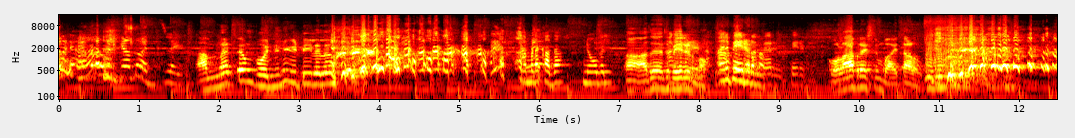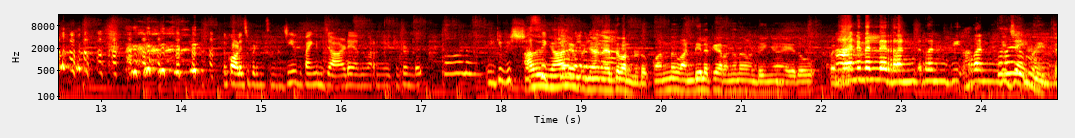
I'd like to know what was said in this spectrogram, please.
എവിടെ പിടിക്കണമെന്ന് മനസ്സിലായി. എന്നിട്ടും പൊന്നിന് കിട്ടിയില്ലല്ലോ. നമ്മുടെ കഥ നോവൽ. ആ അത് പേരിടണോ? അതിന് പേരിടണം. പേരിടണം. കൊളാബറേഷനും വായത്താളവും കോളേജ് പഠിക്കുന്ന സമയത്ത് ജീവിതം ഭയങ്കര ജാടയാന്ന് പറഞ്ഞു കേട്ടിട്ടുണ്ട്. എനിക്ക് അത് വിശ്വസിക്കാൻ ഞാൻ ഞാൻ നേരത്തെ പറഞ്ഞിട്ടു. അന്ന് വണ്ടിയിലൊക്കെ ഇറങ്ങുന്ന കണ്ടു കഴിഞ്ഞാൽ ഏതോ ആനിമലിലെ റൺ റൺ വി- റൺ വിജയ്. ഇല്ല.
